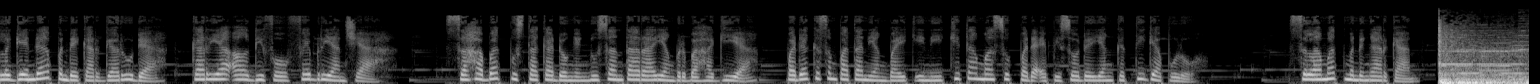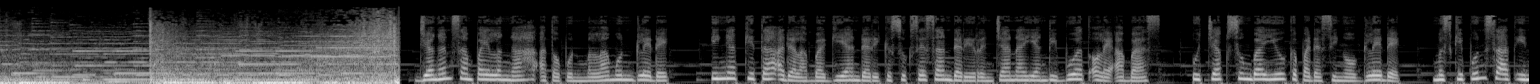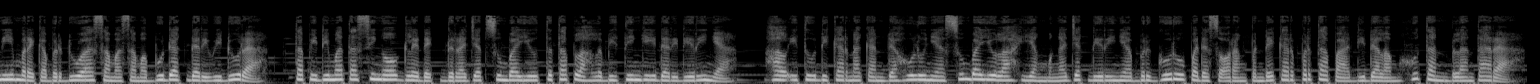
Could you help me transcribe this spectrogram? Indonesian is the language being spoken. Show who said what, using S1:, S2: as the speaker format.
S1: Legenda Pendekar Garuda, karya Aldivo Febriansyah. Sahabat Pustaka Dongeng Nusantara yang berbahagia, pada kesempatan yang baik ini kita masuk pada episode yang ke-30. Selamat mendengarkan. Jangan sampai lengah ataupun melamun gledek, ingat kita adalah bagian dari kesuksesan dari rencana yang dibuat oleh Abbas, ucap Sumbayu kepada Singo Gledek, Meskipun saat ini mereka berdua sama-sama budak dari Widura, tapi di mata Singo Gledek derajat Sumbayu tetaplah lebih tinggi dari dirinya. Hal itu dikarenakan dahulunya Sumbayulah yang mengajak dirinya berguru pada seorang pendekar pertapa di dalam hutan belantara.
